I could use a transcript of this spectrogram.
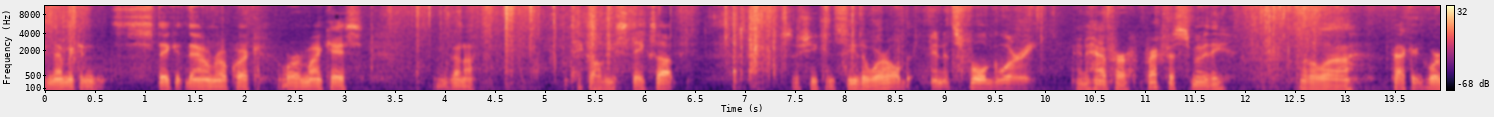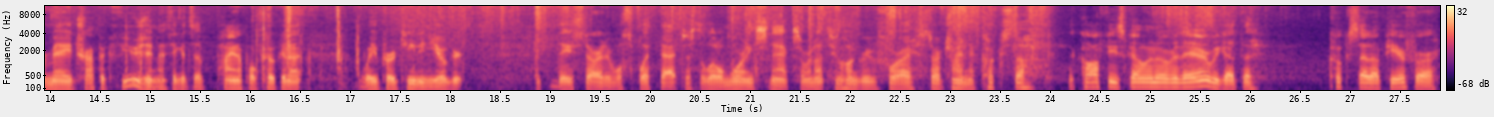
And then we can stake it down real quick. Or in my case, I'm gonna take all these stakes up so she can see the world in its full glory and have her breakfast smoothie. Little uh, Packit Gourmet Tropic Fusion. I think it's a pineapple coconut whey protein and yogurt. Get the day started. We'll split that. Just a little morning snack so we're not too hungry before I start trying to cook stuff. The coffee's going over there. We got the cook set up here for our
